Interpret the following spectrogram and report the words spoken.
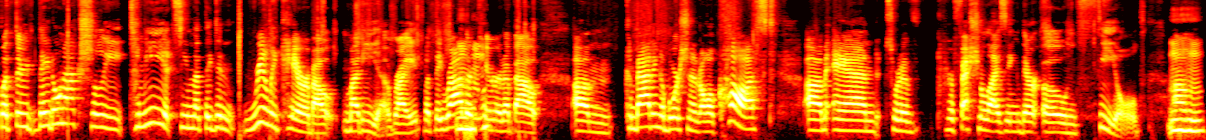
but they they don't actually. To me, it seemed that they didn't really care about Maria, right? But they rather mm-hmm. cared about um, combating abortion at all cost um, and sort of professionalizing their own field. Um, mm-hmm. Um,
